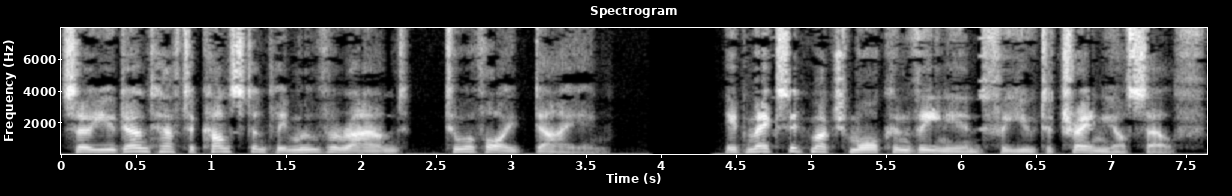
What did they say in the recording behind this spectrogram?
so you don't have to constantly move around, to avoid dying. It makes it much more convenient for you to train yourself.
